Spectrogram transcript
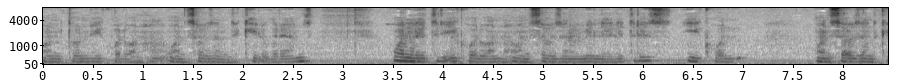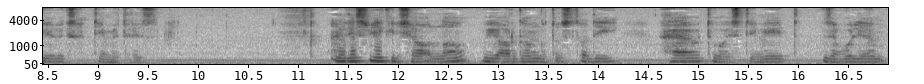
1 ton equal 1000 kilograms 1 liter equal 1000 milliliters equal 1000 cubic centimeters. And this week inshallah we are going to study how to estimate the volume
